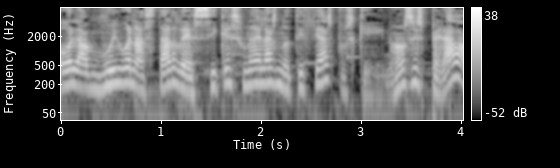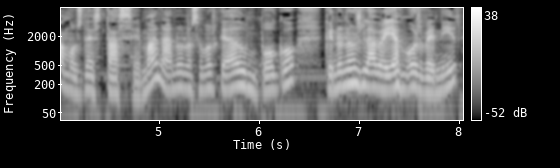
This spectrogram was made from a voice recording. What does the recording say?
Hola, muy buenas tardes. Sí que es una de las noticias pues que no nos esperábamos de esta semana, ¿no? Nos hemos quedado un poco que no nos la veíamos venir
